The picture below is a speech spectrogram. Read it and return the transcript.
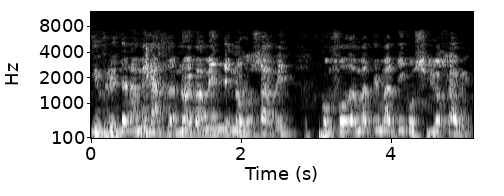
y enfrentar amenazas? Nuevamente no lo sabes, con FODA matemático sí lo sabes.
